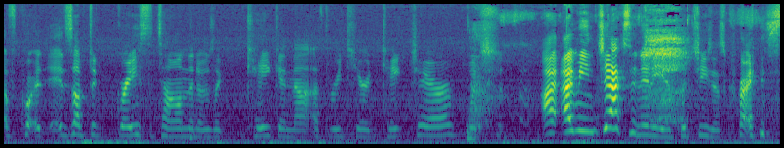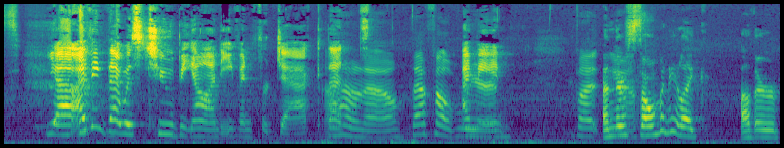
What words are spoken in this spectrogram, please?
of course, it's up to Grace to tell him that it was a cake and not a three-tiered cake chair, which. I, I mean, Jack's an idiot, but Jesus Christ. yeah, I think that was too beyond even for Jack. That, I don't know. That felt I mean- but And there's so many like other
